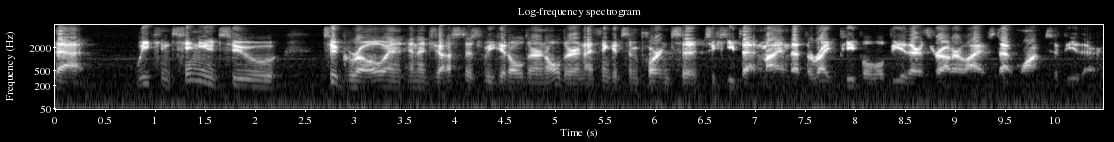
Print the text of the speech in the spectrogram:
that we continue to to grow and, and adjust as we get older and older. And I think it's important to, to keep that in mind that the right people will be there throughout our lives that want to be there.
